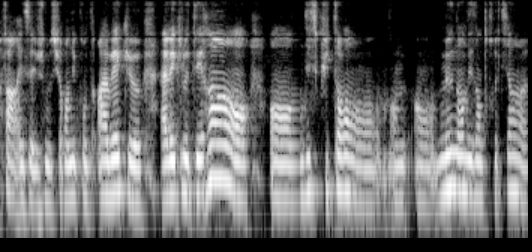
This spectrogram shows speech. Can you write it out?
enfin, je me suis rendu compte avec, euh, avec le terrain, en, discutant, en, en, en, menant des entretiens euh,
